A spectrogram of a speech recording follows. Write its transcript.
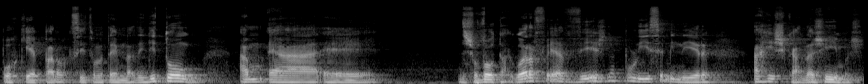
porque é paroxítona terminada em ditongo. A, a, é... Deixa eu voltar. Agora foi a vez da polícia mineira arriscar nas rimas.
